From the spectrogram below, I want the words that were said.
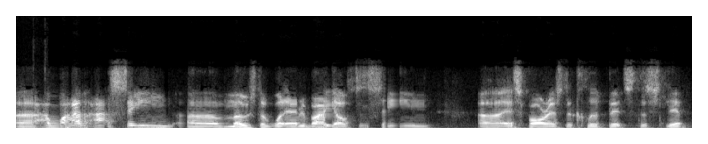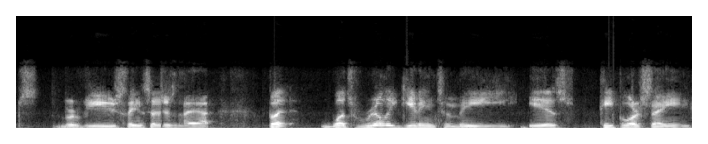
Uh, I've, I've seen uh, most of what everybody else has seen, uh, as far as the clippets, the snips, reviews, things such as that. But what's really getting to me is people are saying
